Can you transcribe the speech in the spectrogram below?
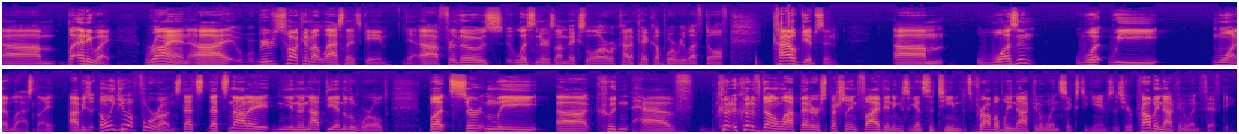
Um, but anyway, Ryan, uh, we were just talking about last night's game. Yeah. Uh, for those listeners on Mixlr, we're kind of pick up where we left off. Kyle Gibson um, wasn't what we wanted last night. Obviously, only gave up four runs. That's that's not a you know not the end of the world, but certainly uh, couldn't have could could have done a lot better, especially in five innings against a team that's probably not going to win sixty games this year. Probably not going to win fifty.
